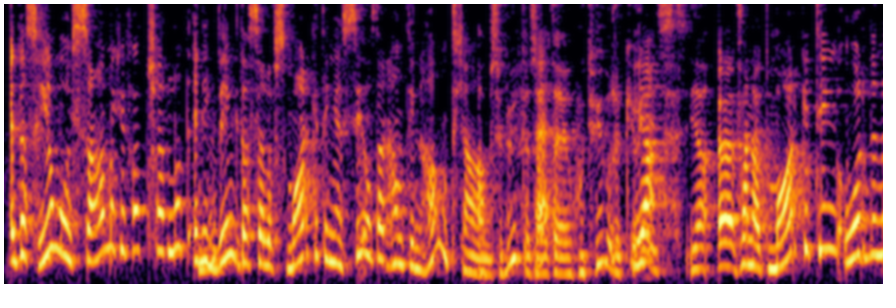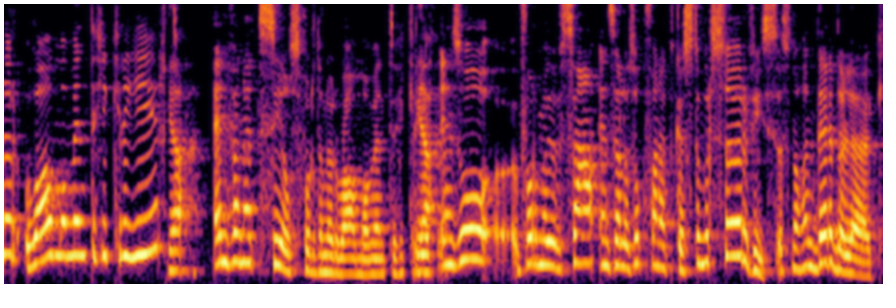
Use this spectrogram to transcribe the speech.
En dat is heel mooi samengevat, Charlotte. En ik mhm. denk dat zelfs marketing en sales daar hand in hand gaan. Absoluut, dat is altijd een goed huwelijk geweest. Ja. ja. Uh, vanuit marketing worden er wow-momenten gecreëerd. Ja. En vanuit sales worden er wow-momenten gecreëerd. En zo vormen we samen, en zelfs ook vanuit customer service, dat is nog een derde luik.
